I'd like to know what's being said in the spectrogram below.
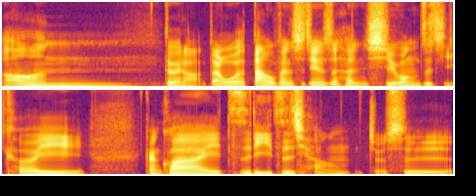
嗯，对了，但我大部分时间是很希望自己可以赶快自立自强，就是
